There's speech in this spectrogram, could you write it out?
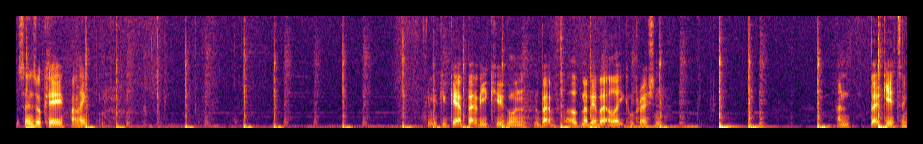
It sounds okay. I think. I think we could get a bit of EQ going, a bit of uh, maybe a bit of light compression, and a bit of gating.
